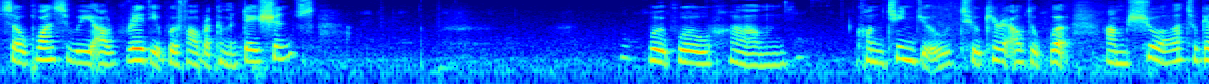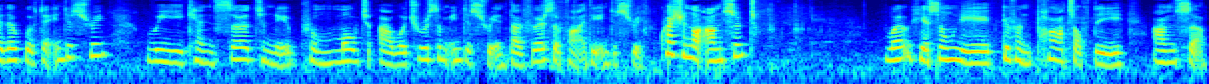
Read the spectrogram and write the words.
So once we are ready with our recommendations, we will um, continue to carry out the work. I'm sure together with the industry, we can certainly promote our tourism industry and diversify the industry. Question not answered. Well, here's only given part of the answer.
